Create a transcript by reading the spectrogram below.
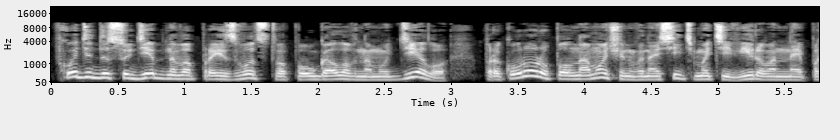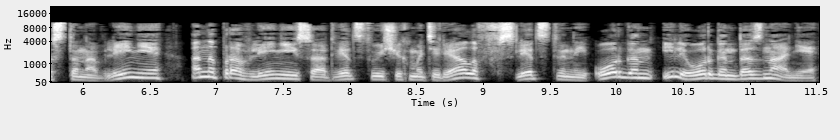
в ходе досудебного производства по уголовному делу прокурор уполномочен выносить мотивированное постановление о направлении соответствующих материалов в следственный орган или орган дознания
